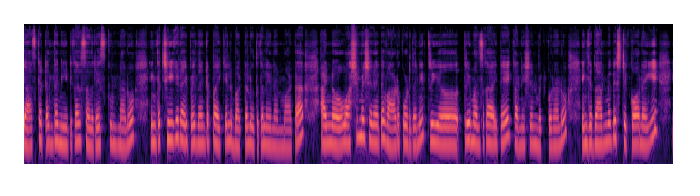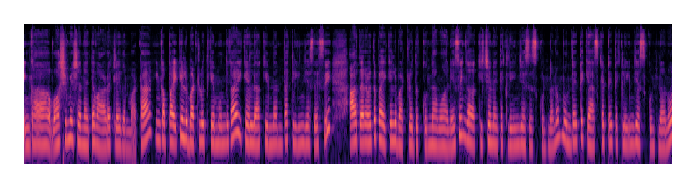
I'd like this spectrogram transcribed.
గ్యాస్ కట్ అంతా నీట్గా సదిరేసుకుంటున్నాను. ఇంకా చీకటి అయిపోయిందంటే పైకి వెళ్ళి బట్టలు ఉతకలేను అనమాట అండ్ వాషింగ్ మిషన్ అయితే వాడకూడదని త్రీ త్రీ మంత్స్గా అయితే కండిషన్ పెట్టుకున్నాను. ఇంకా దాని మీద స్టిక్ ఆన్ అయ్యి ఇంకా వాషింగ్ మిషన్ అయితే వాడట్లేదు అనమాట ఇంకా పైకి వెళ్ళి బట్టలు ఉతికే ముందుగా ఇక వెళ్ళి కిందంతా క్లీన్ చేసేసి ఆ తర్వాత పైకి వెళ్ళి బట్టలు ఉతుక్కుందాము అనేసి ఇంకా కిచెన్ అయితే క్లీన్ చేసేసుకుంటున్నాను. ముందైతే గ్యాస్ కట్ అయితే క్లీన్ చేసుకుంటున్నాను.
